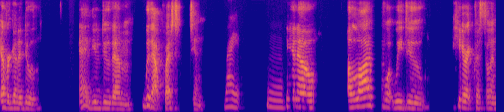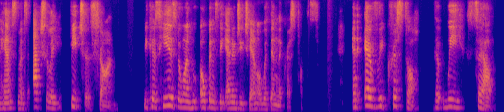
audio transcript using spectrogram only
ever going to do. And you do them without question. Right. Mm. You know, a lot of what we do here at Crystal Enhancements actually features Sean because he is the one who opens the energy channel within the crystals. And every crystal that we sell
